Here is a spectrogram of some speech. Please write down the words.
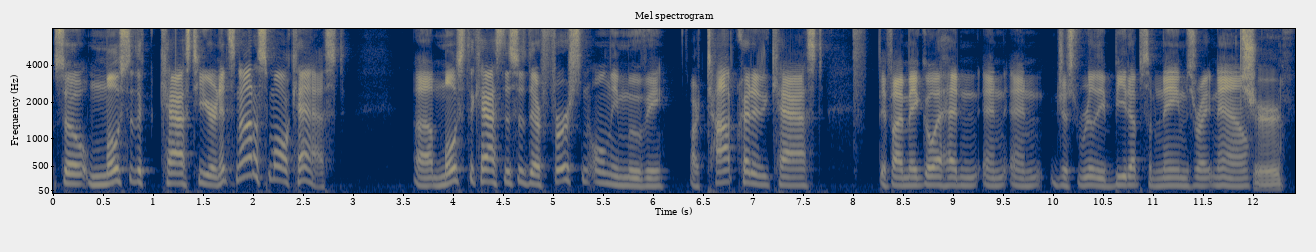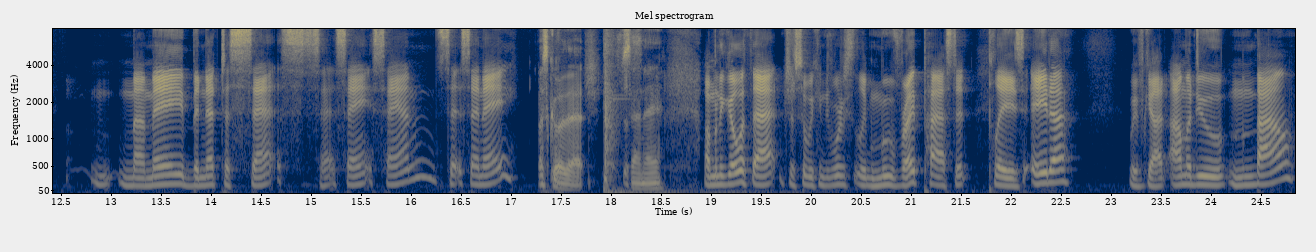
So most of the cast here, and it's not a small cast, Uh, most of the cast, this is their first and only movie. Our top credited cast, if I may go ahead and, and, and just really beat up some names right now. Sure. Mame Benetta San, San, San, Sane? Let's go with that. Sane. I'm going to go with that just so we can move right past it. Plays Ada. We've got Amadou Mbow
